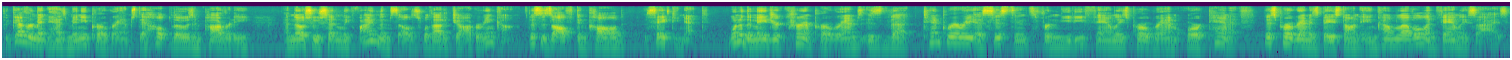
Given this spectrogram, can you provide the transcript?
The government has many programs to help those in poverty and those who suddenly find themselves without a job or income. This is often called the safety net. One of the major current programs is the Temporary Assistance for Needy Families Program, or TANF. This program is based on income level and family size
